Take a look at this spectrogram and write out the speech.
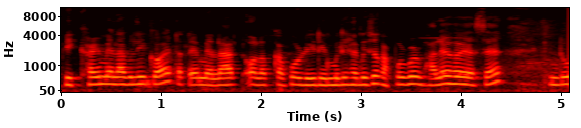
ভিক্ষাৰী মেলা বুলি কয়। তাতে মেলাত অলপ কাপোৰ দি দিম বুলি ভাবিছোঁ। কাপোৰবোৰ ভালেই হৈ আছে কিন্তু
